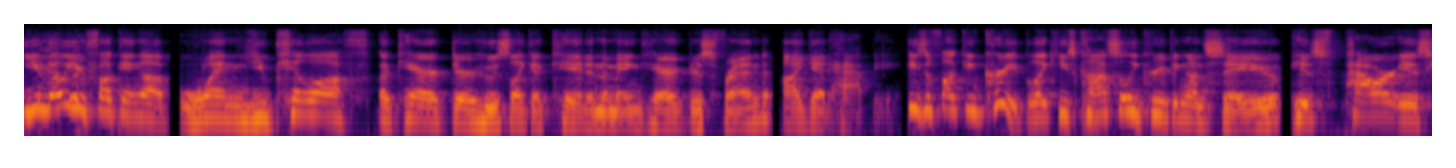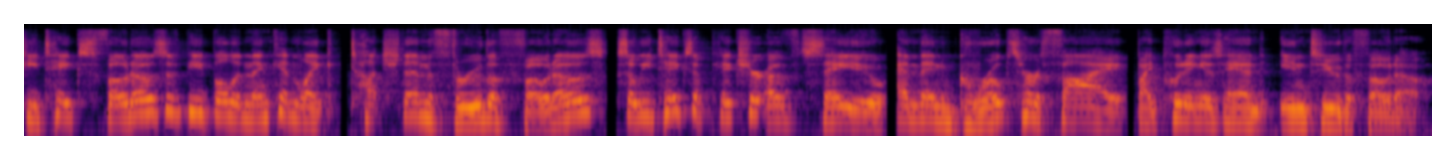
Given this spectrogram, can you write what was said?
You know you're fucking up when you kill off a character who's like a kid and the main character's friend. I get happy. He's a fucking creep. Like he's constantly creeping on Seiyu. His power is he takes photos of people and then can like touch them through the photos. So he takes a picture of Seiyu and then gropes her thigh by putting his hand into the photo.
